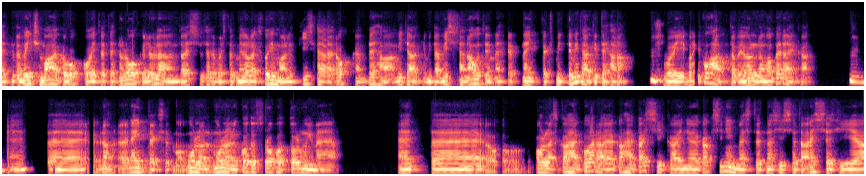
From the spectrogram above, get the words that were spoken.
et me võiksime aega kokku hoida, tehnoloogiale üle anda asju, sellepärast et meil oleks võimalik ise rohkem teha midagi, mida me ise naudime, ehk et näiteks mitte midagi teha või, või puhata või olla oma perega. et eh, noh, näiteks, et mul on, mul on nüüd kodus robot-tolmuimeja. et äh, olles kahe koera ja kahe kassiga on ju ja kaks inimest, et noh, siis seda asja siia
